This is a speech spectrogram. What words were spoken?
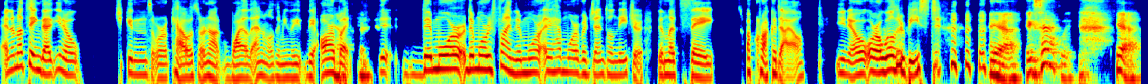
and i'm not saying that you know chickens or cows are not wild animals i mean they, they are yeah. but they're, they're more they're more refined they're more they have more of a gentle nature than let's say a crocodile you know, or a wildebeest. yeah, exactly. Yeah.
